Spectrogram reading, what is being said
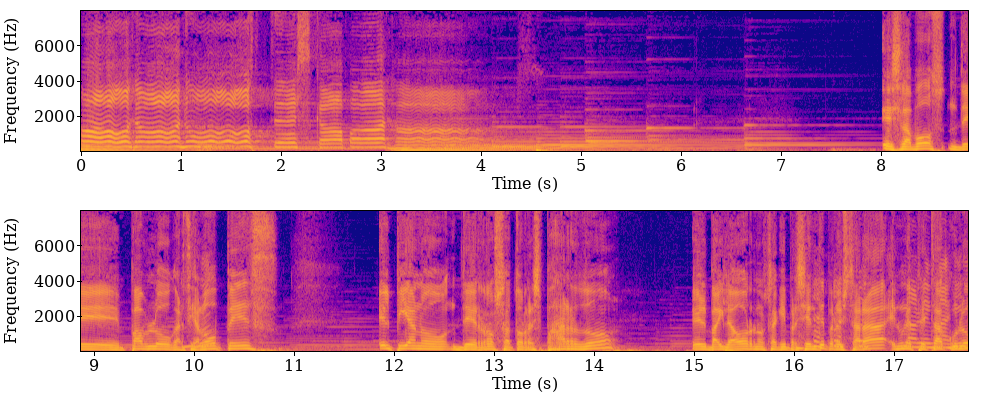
Ahora no te escaparás Es la voz de Pablo García López, el piano de Rosa Torres Pardo, el bailador no está aquí presente, pero estará en un espectáculo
